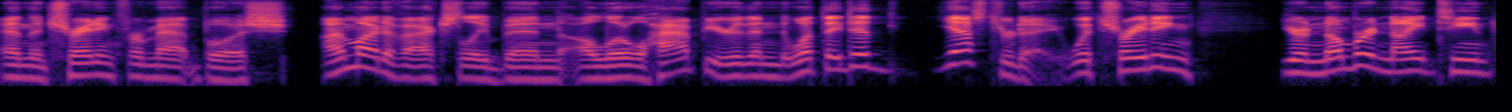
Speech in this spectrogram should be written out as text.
and then trading for Matt Bush, I might have actually been a little happier than what they did yesterday with trading your number 19th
